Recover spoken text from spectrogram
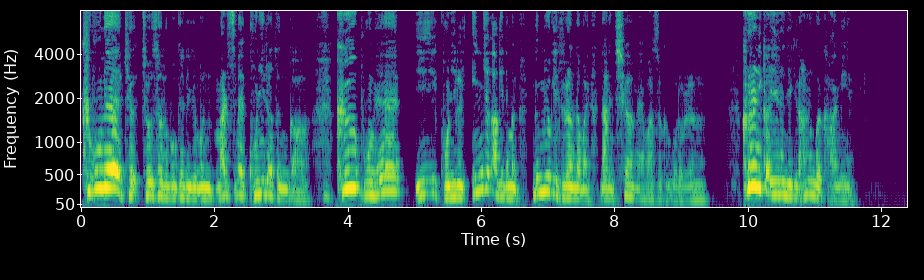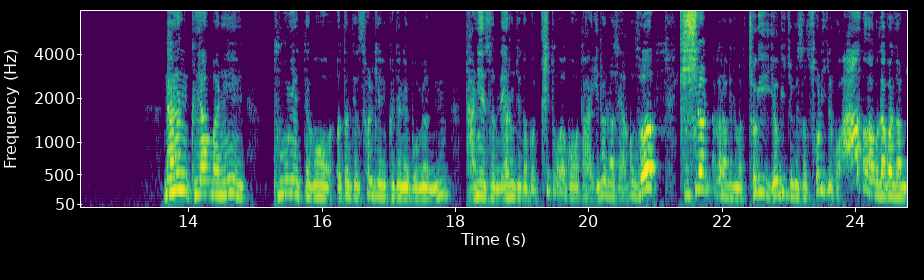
그분의 겨- 저서를 보게 되면 말씀의 권위라든가 그분의 이 권위를 인정하게 되면 능력이 드러난단 말이야. 나는 체험해봐서 그거를. 그러니까 이런 얘기를 하는 거야 감히. 나는 그 양반이 부흥회 때고 어떤 때 설계 그 전에 보면 단위에서 내려오지도 않고 기도하고 다 일어나서 하고서 귀신을 나가라 하게 되면 저기 여기저기서 소리 지르고 아 하고 나간 사람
